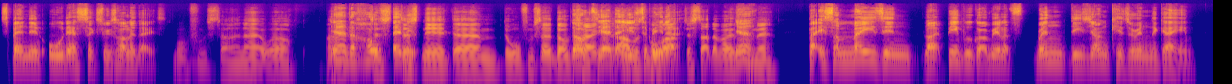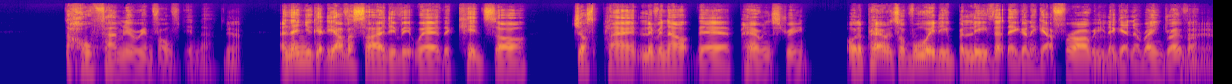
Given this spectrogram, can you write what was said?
spending all their six weeks holidays. Walthamstow, I know it well. Yeah, the whole- just, just near um, the Walthamstow dog Dogs, track. yeah, I used was to be brought up just up the road Yeah. from there. But it's amazing. Like people got to realize when these young kids are in the game, the whole family are involved in that. Yeah. And then you get the other side of it where the kids are just playing, living out their parents' dream, or the parents have already believed that they're going to get a Ferrari, they're getting a Range Rover. Yeah, yeah.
